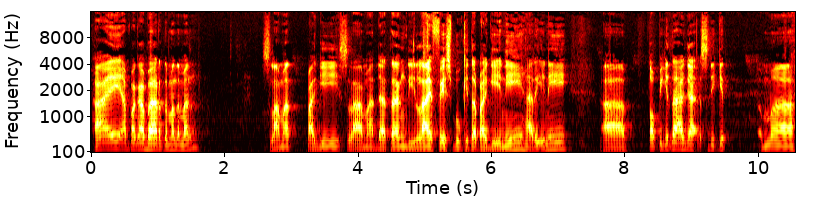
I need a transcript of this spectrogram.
Hai, apa kabar teman-teman? Selamat pagi, selamat datang di live Facebook kita pagi ini. Hari ini uh, topik kita agak sedikit um, uh,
